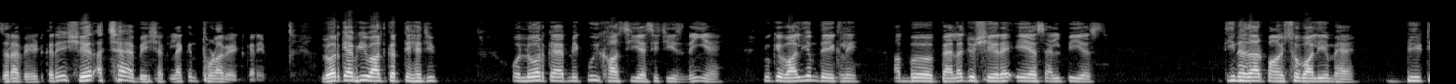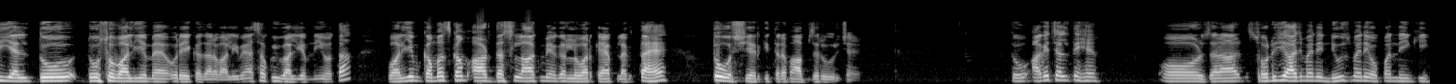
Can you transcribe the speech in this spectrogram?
जरा वेट करें। शेयर अच्छा है बेशक, लेकिन थोड़ा वेट करें। लोअर कैप की बात करते हैं जी। और लोअर कैप में कोई खासी ऐसी चीज़ नहीं है, क्योंकि वॉल्यूम देख लें। अब पहला जो शेयर है A S L P S तीन हज़ार पाँच सौ वॉल्यूम है। बी टी एल दो दो सौ वॉल्यूम है और एक हज़ार वॉल्यूम है। ऐसा कोई वॉल्यूम नहीं होता। वॉल्यूम कम अज कम आठ दस लाख में अगर लोअर कैप लगता है तो उस शेयर की तरफ़ आप ज़रूर जाएँ। तो आगे चलते हैं और ज़रा सॉरी जी, आज मैंने न्यूज़ मैंने ओपन नहीं की।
